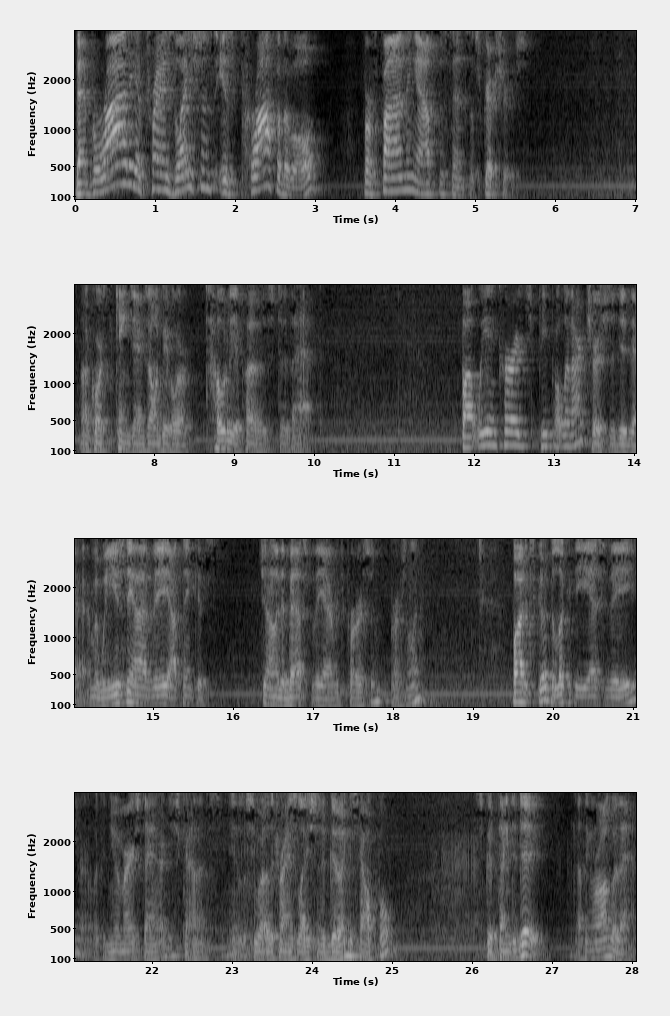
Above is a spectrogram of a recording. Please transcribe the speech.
that variety of translations is profitable for finding out the sense of scriptures. Well, of course, the King James only people are totally opposed to that. But we encourage people in our church to do that. I mean, we use the NIV. I think it's generally the best for the average person, personally. But it's good to look at the ESV or look at New American Standard, just kind of you know, see what other translations are doing. It's helpful. It's a good thing to do. Nothing wrong with that.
